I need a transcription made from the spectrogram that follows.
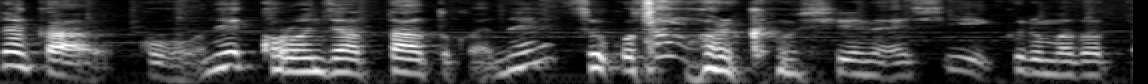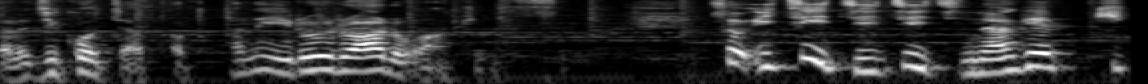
なんかこうね転んじゃったとかねそういうこともあるかもしれないし車だったら事故っちゃったとかねいろいろあるわけです。そういちいちいちいち嘆き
